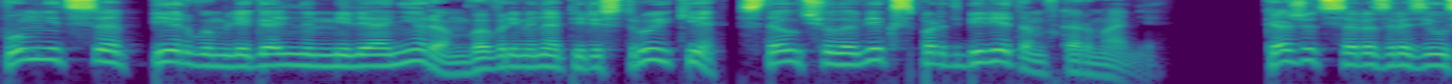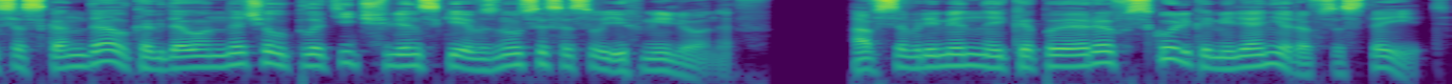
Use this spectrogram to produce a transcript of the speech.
Помнится, первым легальным миллионером во времена перестройки стал человек с портбилетом в кармане. Кажется, разразился скандал, когда он начал платить членские взносы со своих миллионов. А в современной КПРФ сколько миллионеров состоит?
